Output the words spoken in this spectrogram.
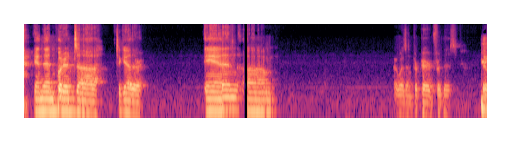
and then put it uh, together. And um, I wasn't prepared for this.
